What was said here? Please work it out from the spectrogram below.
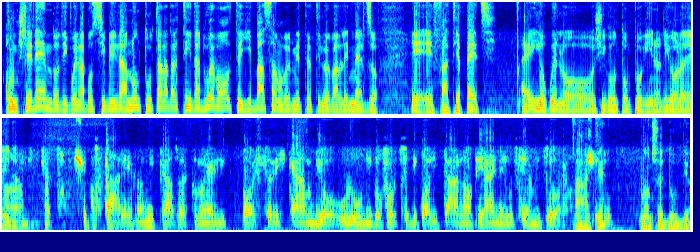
concedendoti quella possibilità, non tutta la partita, due volte gli bastano per metterti due palle in mezzo e, e farti a pezzi. Eh, io quello ci conto un pochino, dico la verità. No, certo, ci può stare, in ogni caso ecco, magari può essere il cambio l'unico forse di qualità no, che hai nell'ultima mezz'ora. Anche. Non c'è dubbio.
